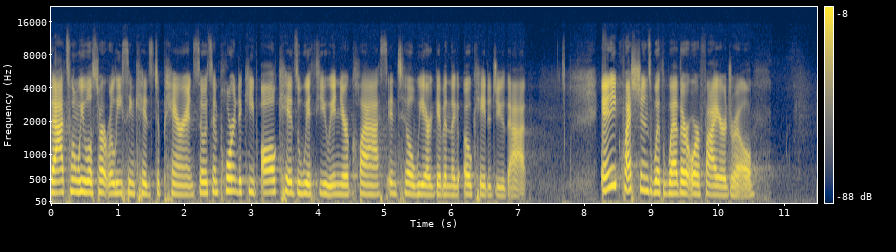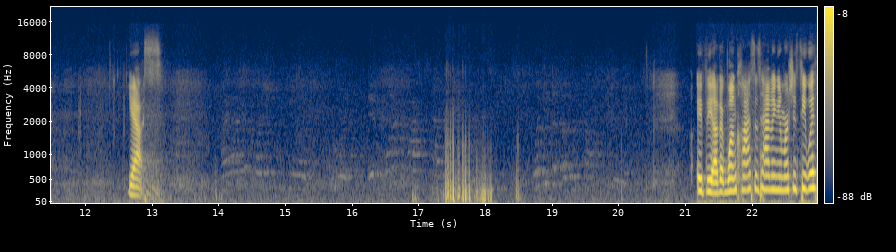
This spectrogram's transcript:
that's when we will start releasing kids to parents. So it's important to keep all kids with you in your class until we are given the okay to do that. Any questions with weather or fire drill? Yes. if the other one class is having an emergency with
